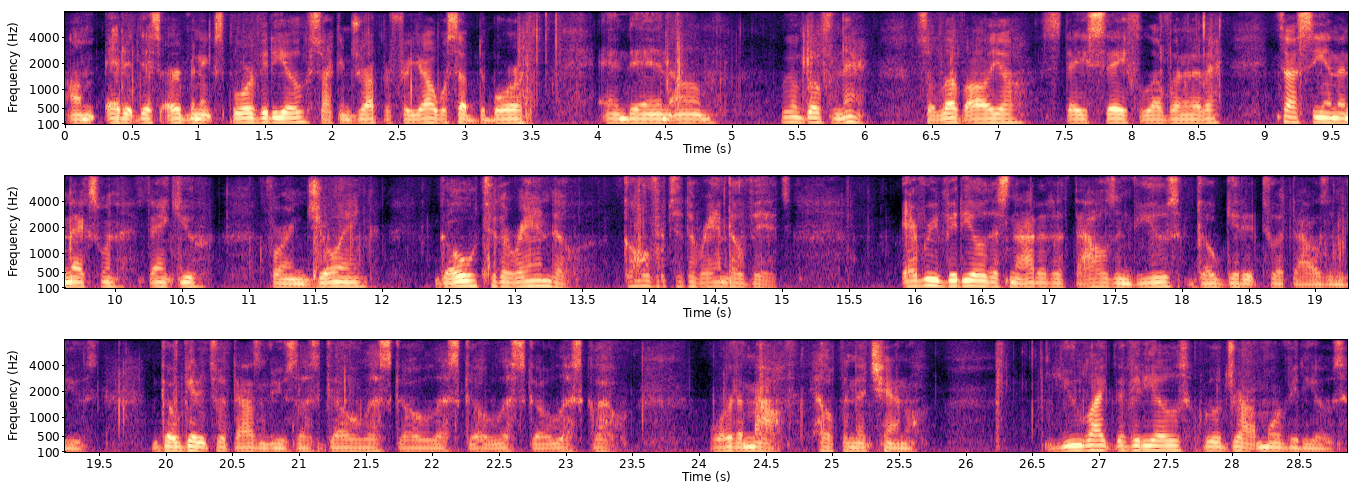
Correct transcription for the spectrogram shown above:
um, edit this Urban Explore video so I can drop it for y'all. What's up, Deborah? And then um, we're gonna go from there. So love all y'all. Stay safe. Love one another. Until I see you in the next one. Thank you for enjoying. Go to the rando. Go over to the rando vids. Every video that's not at a thousand views, go get it to a thousand views. Go get it to a thousand views. Let's go, let's go, let's go, let's go, let's go. Word of mouth, helping the channel. You like the videos, we'll drop more videos.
